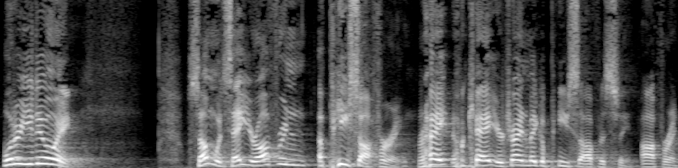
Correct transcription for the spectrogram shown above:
What are you doing? Some would say you're offering a peace offering, right? Okay, you're trying to make a peace offering.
